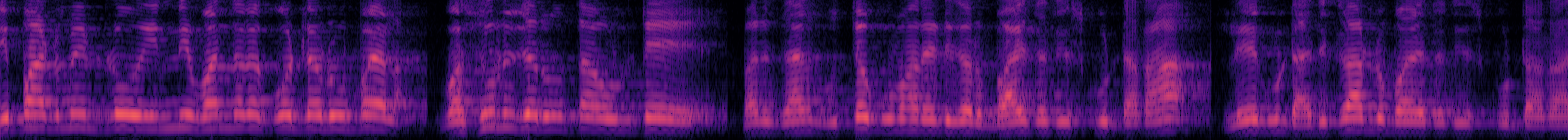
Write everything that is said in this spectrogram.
డిపార్ట్మెంట్లో ఇన్ని వందల కోట్ల రూపాయల వసూలు జరుగుతూ ఉంటే మరి దానికి ఉత్తమ్ కుమార్ రెడ్డి గారు బాధ్యత తీసుకుంటారా? లేకుంటే అధికారులు బాధ్యత తీసుకుంటారా?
